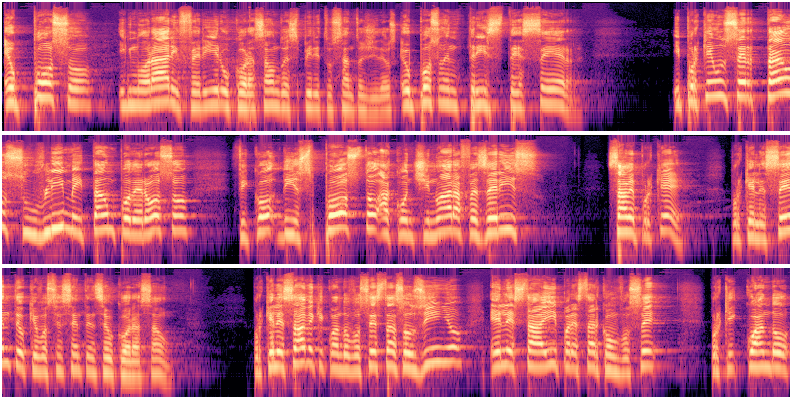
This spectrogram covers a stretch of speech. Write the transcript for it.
Eu posso ignorar e ferir o coração do Espírito Santo de Deus. Eu posso entristecer e porque um ser tão sublime e tão poderoso ficou disposto a continuar a fazer isso. Sabe por quê? Porque ele sente o que você sente em seu coração. Porque ele sabe que quando você está sozinho, ele está aí para estar com você. Porque quando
